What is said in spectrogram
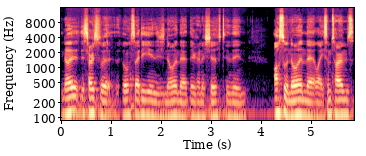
you know, it, it starts with film study and just knowing that they're going to shift. And then also knowing that, like, sometimes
